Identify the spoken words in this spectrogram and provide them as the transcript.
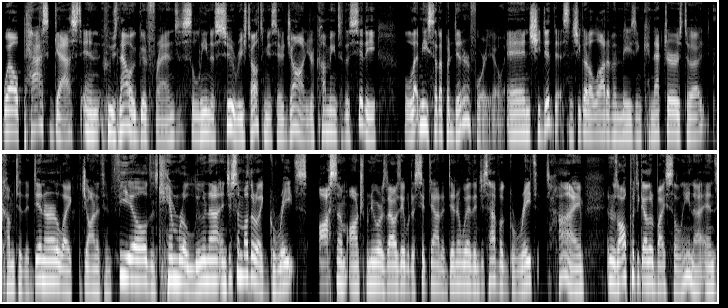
Well, past guest and who's now a good friend, Selena Soo, reached out to me and said, John, you're coming to the city. Let me set up a dinner for you. And she did this. And she got a lot of amazing connectors to come to the dinner, like Jonathan Fields and Kimra Luna, and just some other like great, awesome entrepreneurs that I was able to sit down at dinner with and just have a great time. And it was all put together by Selena. And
